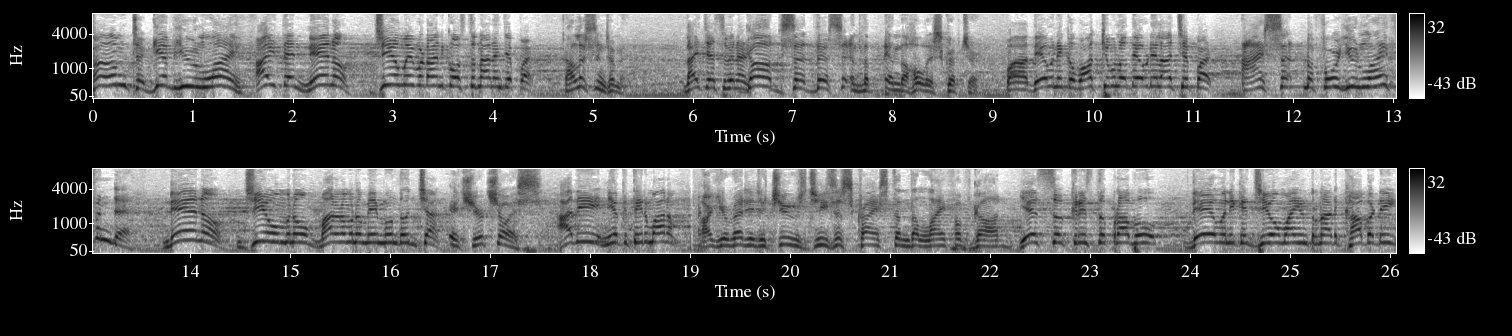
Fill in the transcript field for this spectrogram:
come to give you life అయితే నేను జీవం ఇవ్వడానికి వస్తున్నానని చెప్పాడు. లిసన్ టు మీ దయచేసి వినండి. God said this in the in the holy scripture దేవునికి వాక్యములో దేవుడు చెప్పాడు. I set before you life and death నేను జీవమును మరణమును మీ ముందు ఉంచాను. ఇట్స్ యువర్ చాయిస్ అది నీ యొక్క తీర్మానం. Are you ready to choose Jesus Christ and the life of God Yesu Kristu ప్రభు దేవునికి జీవమై ఉంటున్నాడు కాబట్టి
